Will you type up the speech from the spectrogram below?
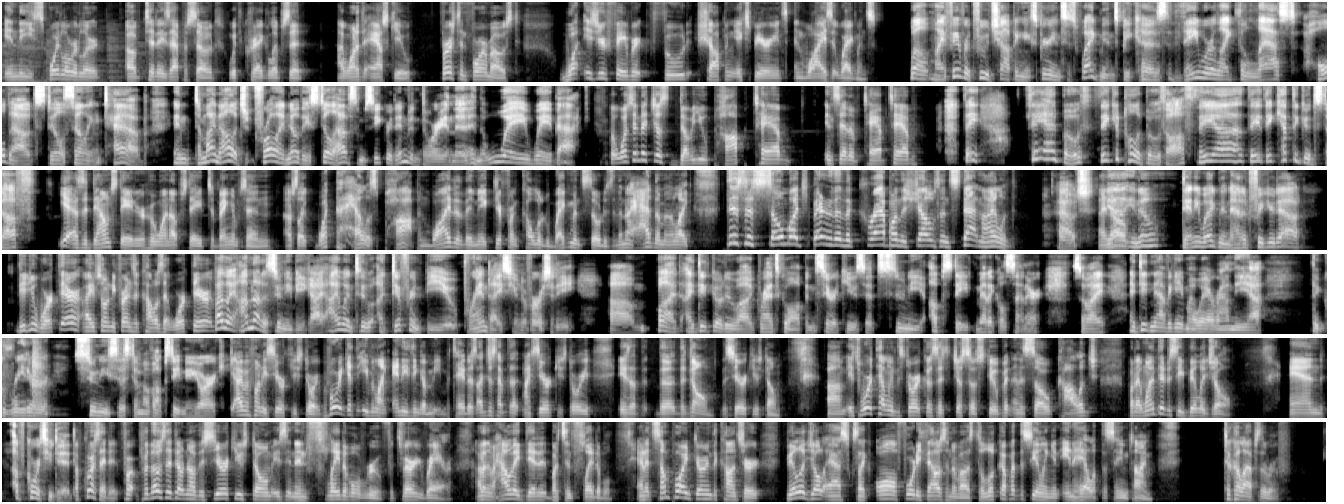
In the spoiler alert of today's episode with Craig Lipset, I wanted to ask you first and foremost, what is your favorite food shopping experience and why is it Wegmans? Well, my favorite food shopping experience is Wegmans because they were like the last holdout still selling tab. And to my knowledge, for all I know, they still have some secret inventory in the in the way, way back. But wasn't it just W pop tab instead of tab tab? They they had both. They could pull it both off. They uh they they kept the good stuff. Yeah, as a downstater who went upstate to Binghamton, I was like, what the hell is pop? And why do they make different colored Wegman sodas? And then I had them and I'm like, this is so much better than the crap on the shelves in Staten Island. Ouch. I know. Yeah, you know, Danny Wegman had it figured out. Did you work there? I have so many friends at college that work there. By the way, I'm not a SUNY B guy. I went to a different BU, Brandeis University. Um, but I did go to uh, grad school up in Syracuse at SUNY Upstate Medical Center, so I I did navigate my way around the uh, the greater SUNY system of upstate New York. I have a funny Syracuse story. Before we get to even like anything of meat and potatoes, I just have the, my Syracuse story is at the, the, the dome, the Syracuse dome. Um, it's worth telling the story because it's just so stupid and it's so college. But I went there to see Billy Joel. And of course you did. Of course I did. For for those that don't know, the Syracuse Dome is an inflatable roof. It's very rare. I don't know how they did it, but it's inflatable. And at some point during the concert, Billy Joel asks like all 40,000 of us to look up at the ceiling and inhale at the same time to collapse the roof.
